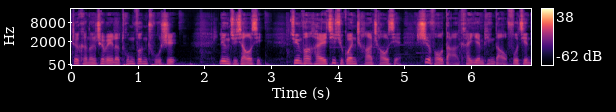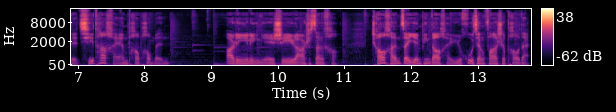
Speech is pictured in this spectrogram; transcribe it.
这可能是为了通风除湿。另据消息，军方还继续观察朝鲜是否打开延坪岛附近的其他海岸炮炮门。二零一零年十一月二十三号，朝韩在延坪岛海域互相发射炮弹，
